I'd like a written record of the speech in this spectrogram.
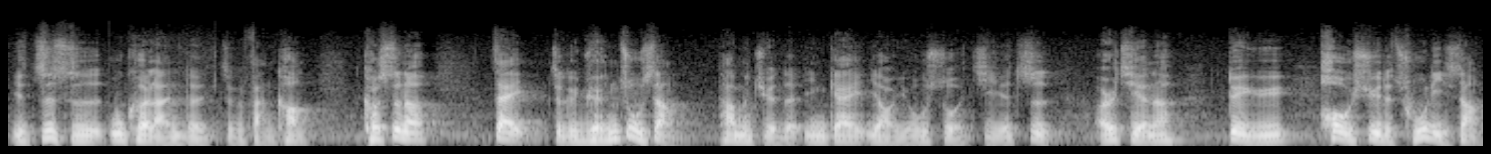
也支持乌克兰的这个反抗。可是呢，在这个援助上，他们觉得应该要有所节制，而且呢，对于后续的处理上，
